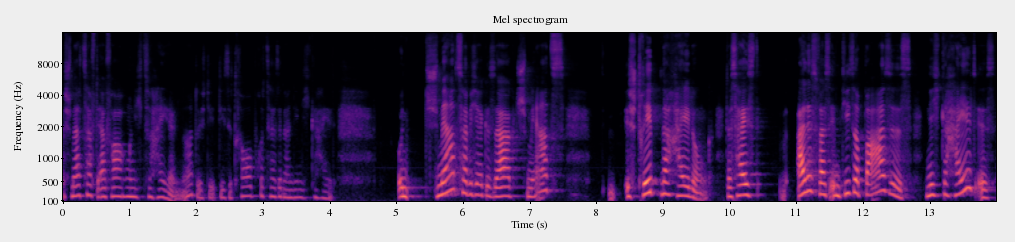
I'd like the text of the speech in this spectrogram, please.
schmerzhafte Erfahrungen nicht zu heilen. Ne? Durch die, diese Trauerprozesse werden die nicht geheilt. Und Schmerz, habe ich ja gesagt, Schmerz strebt nach Heilung. Das heißt, alles, was in dieser Basis nicht geheilt ist,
